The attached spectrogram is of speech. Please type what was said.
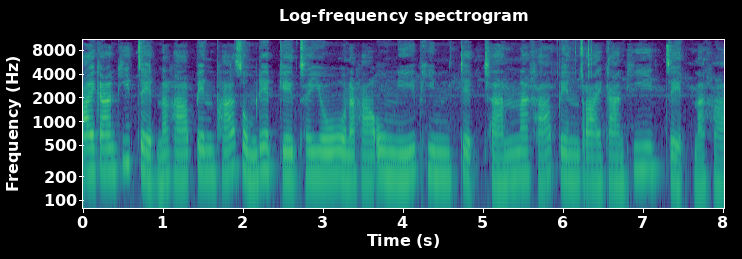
รายการที่ 7 นะคะ เป็นพระสมเด็จเกตชโยนะคะ องค์นี้พิมพ์ 7 ชั้นนะคะ เป็นรายการที่ 7 นะคะ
